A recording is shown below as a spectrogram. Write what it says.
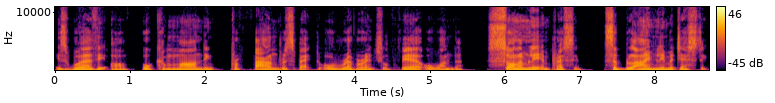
is worthy of or commanding profound respect or reverential fear or wonder, solemnly impressive, sublimely majestic.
